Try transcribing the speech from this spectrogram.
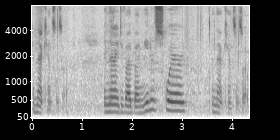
and that cancels out. And then I divide by meters squared, and that cancels out.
